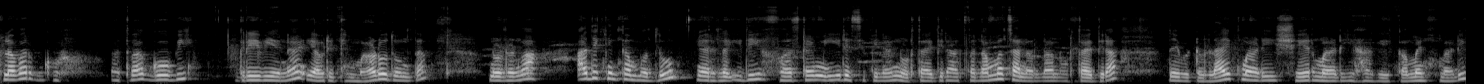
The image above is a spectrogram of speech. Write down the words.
ಫ್ಲವರ್ ಗೋ ಅಥವಾ ಗೋಬಿ ಗ್ರೇವಿಯನ್ನು ಯಾವ ರೀತಿ ಮಾಡೋದು ಅಂತ ನೋಡೋಣವಾ. ಅದಕ್ಕಿಂತ ಮೊದಲು ಯಾರೆಲ್ಲ ಇದೇ ಫಸ್ಟ್ ಟೈಮ್ ಈ ರೆಸಿಪಿನ ನೋಡ್ತಾ ಇದ್ದೀರಾ ಅಥವಾ ನಮ್ಮ ಚಾನಲ್ನ ನೋಡ್ತಾ ಇದ್ದೀರಾ, ದಯವಿಟ್ಟು ಲೈಕ್ ಮಾಡಿ ಶೇರ್ ಮಾಡಿ, ಹಾಗೆ ಕಮೆಂಟ್ ಮಾಡಿ.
